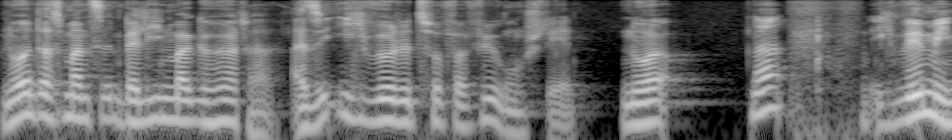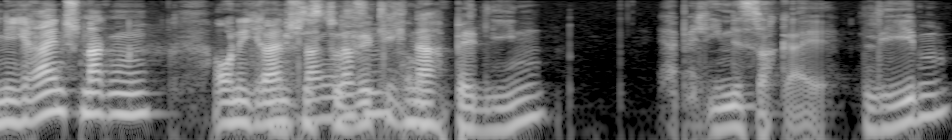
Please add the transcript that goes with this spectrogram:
nur, dass man es in Berlin mal gehört hat. Also ich würde zur Verfügung stehen. Nur, ne? Ich will mich nicht reinschnacken, auch nicht Möchtest reinschnacken du lassen. wirklich nach Berlin ja, Berlin ist doch geil. leben?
